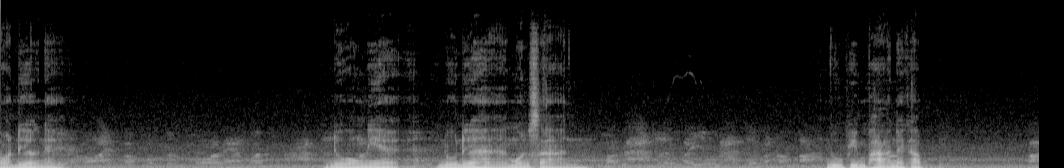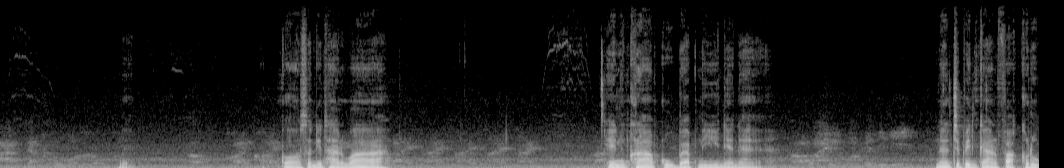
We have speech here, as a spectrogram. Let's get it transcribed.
ต่อเนื่องนะฮะดูองค์นี้ฮะดูเนื้อหามวลสาร ดูพิมพ์พระนะครับ ก็สันนิษฐานว่า เห็นคราบกรุแบบนี้เนี่ยนะน่าจะเป็นการฝักกรุ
